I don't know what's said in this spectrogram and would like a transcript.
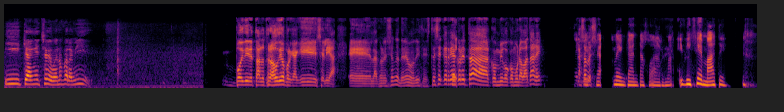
y que han hecho de bueno para mí Voy directo al otro audio porque aquí se lía. Eh, la conexión que tenemos, dice. Este se querría Eh. conectar conmigo como un avatar, ¿eh? Ya sabes. Me, me encanta Juanma. Y dice mate.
